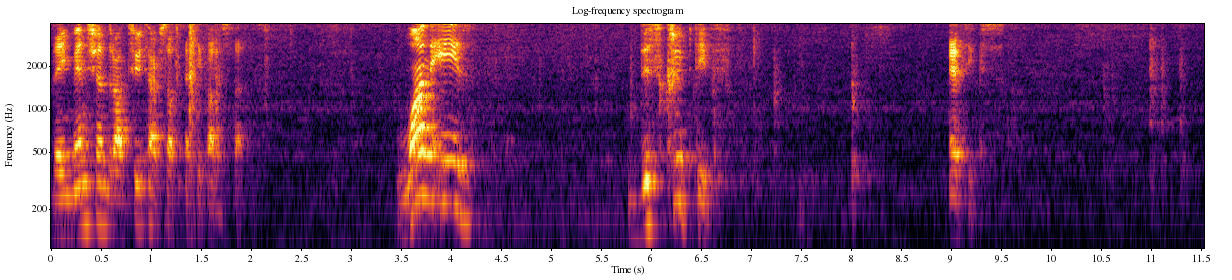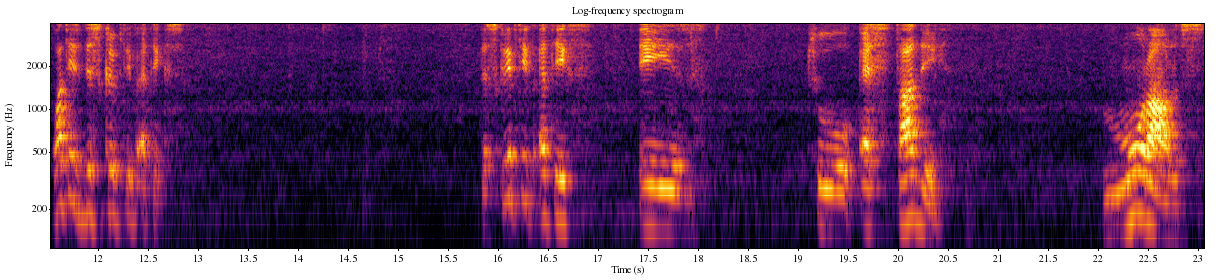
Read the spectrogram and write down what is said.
they mention there are two types of ethical studies. One is descriptive ethics. What is descriptive ethics? Descriptive ethics is to study morals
